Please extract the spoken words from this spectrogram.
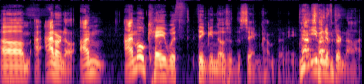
Um. I, I don't know. I'm I'm okay with thinking those are the same company, That's even fine. if they're not.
